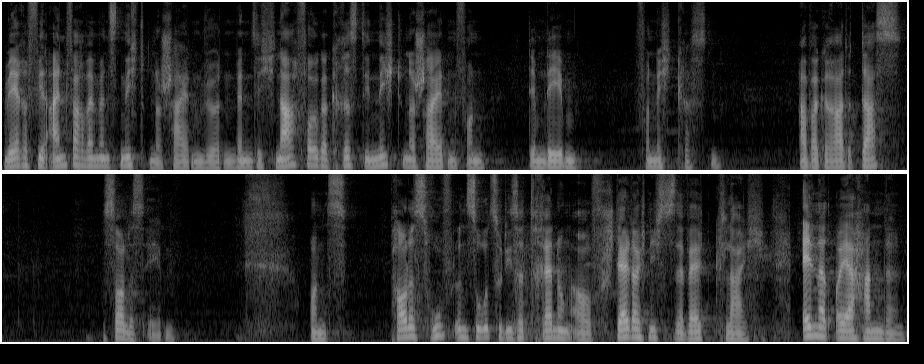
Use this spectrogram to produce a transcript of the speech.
wäre viel einfacher, wenn wir uns nicht unterscheiden würden, wenn sich Nachfolger Christi nicht unterscheiden von dem Leben von Nichtchristen. Aber gerade das soll es eben. Und Paulus ruft uns so zu dieser Trennung auf. Stellt euch nicht dieser Welt gleich. Ändert euer Handeln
